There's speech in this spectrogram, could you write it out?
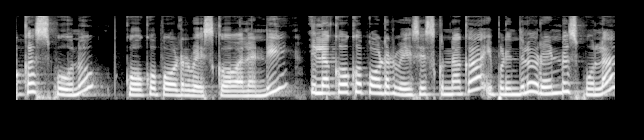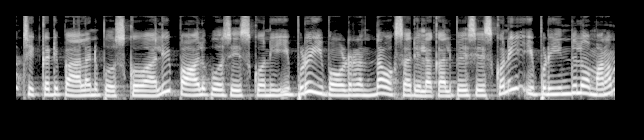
ఒక స్పూను కోకో పౌడర్ వేసుకోవాలండి. ఇలా కోకో పౌడర్ వేసేసుకున్నాక ఇప్పుడు ఇందులో రెండు స్పూన్ల చిక్కటి పాలని పోసుకోవాలి. పాలు పోసేసుకొని ఇప్పుడు ఈ పౌడర్ అంతా ఒకసారి ఇలా కలిపేసేసుకొని ఇప్పుడు ఇందులో మనం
